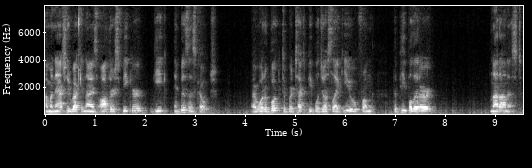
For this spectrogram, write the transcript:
I'm a nationally recognized author, speaker, geek, and business coach. I wrote a book to protect people just like you from the people that are not honest.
